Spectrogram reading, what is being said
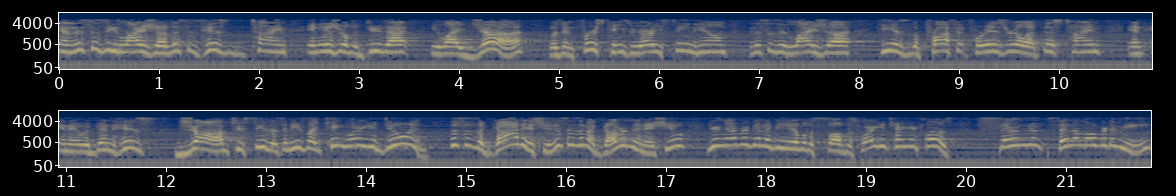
And this is Elijah. This is his time in Israel to do that. Elijah was in 1 Kings. We've already seen him. And this is Elijah. He is the prophet for Israel at this time. And, and it would have been his job to see this. And he's like, King, what are you doing? This is a God issue. This isn't a government issue. You're never going to be able to solve this. Why are you tearing your clothes? Send, send them over to me,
